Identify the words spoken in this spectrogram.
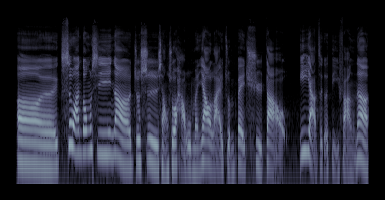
呃吃完东西，那就是想说，好，我们要来准备去到伊亚这个地方。那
